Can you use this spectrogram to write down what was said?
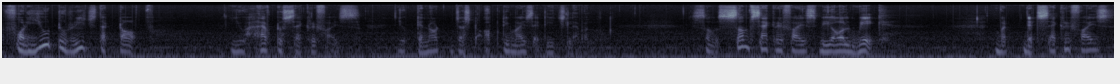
for you to reach the top, you have to sacrifice. You cannot just optimize at each level. So, some sacrifice we all make, but that sacrifice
